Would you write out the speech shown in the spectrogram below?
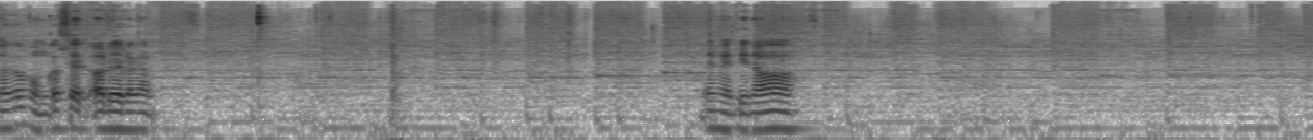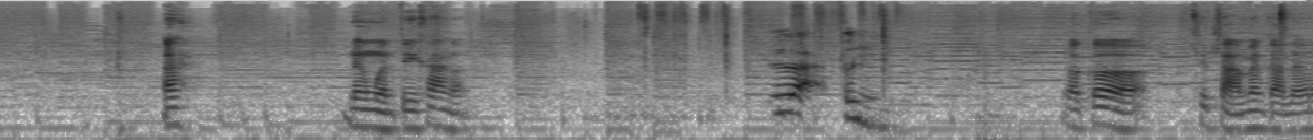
แล้วก็ผมก็เซตออเดอร์แล้วกันได้ไงดีเนาะอะ หนึ่งหมื่นตีข้างก่อนเอื้อตึงแล้วก็สิบสามบรรการแล้ว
